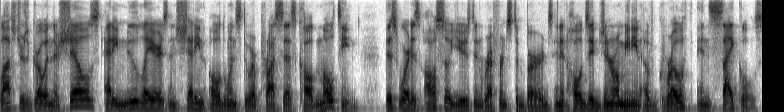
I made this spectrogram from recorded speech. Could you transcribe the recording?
Lobsters grow in their shells, adding new layers and shedding old ones through a process called molting. This word is also used in reference to birds, and it holds a general meaning of growth and cycles.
